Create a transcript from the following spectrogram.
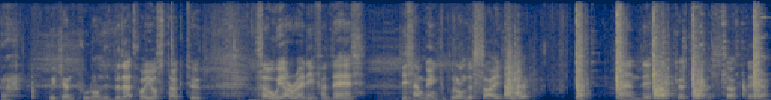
Ah. we can put on it, but that's for your stock too. So we are ready for this. This I'm going to put on the side here. And this I cut for the stock there.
